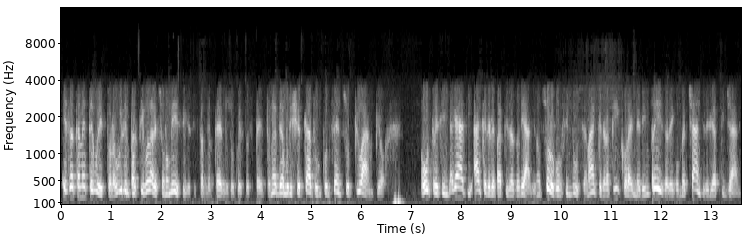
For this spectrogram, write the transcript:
Esattamente questo, la Will in particolare sono mesi che si sta battendo su questo aspetto, noi abbiamo ricercato un consenso più ampio oltre ai sindacati anche delle parti datoriali, non solo Confindustria ma anche della piccola e media impresa, dei commercianti, degli artigiani,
